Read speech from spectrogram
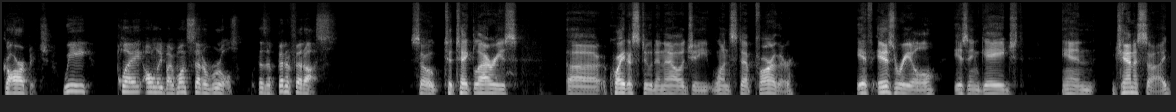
garbage. We play only by one set of rules. Does it benefit us? So, to take Larry's uh, quite astute analogy one step farther, if Israel is engaged in genocide.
